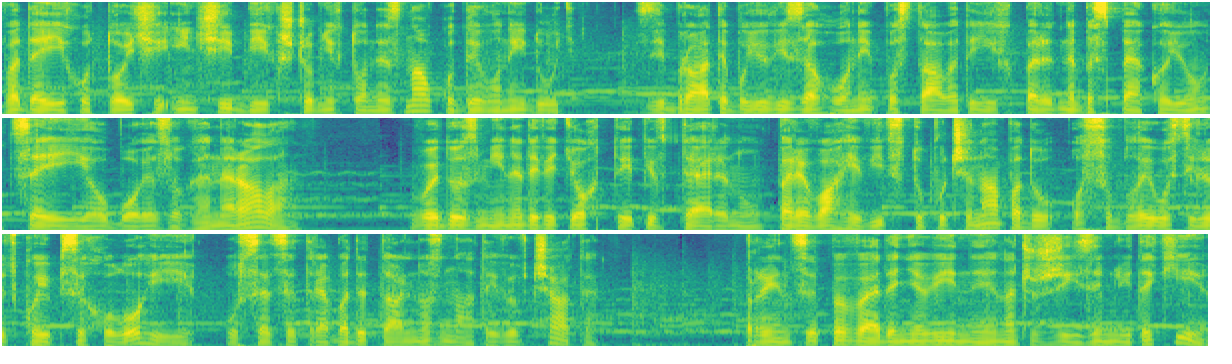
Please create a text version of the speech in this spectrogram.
веде їх у той чи інший бік, щоб ніхто не знав, куди вони йдуть. Зібрати бойові загони і поставити їх перед небезпекою це і є обов'язок генерала. Видозміни дев'ятьох типів терену, переваги відступу чи нападу, особливості людської психології усе це треба детально знати і вивчати. Принципи ведення війни на чужій землі такі.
